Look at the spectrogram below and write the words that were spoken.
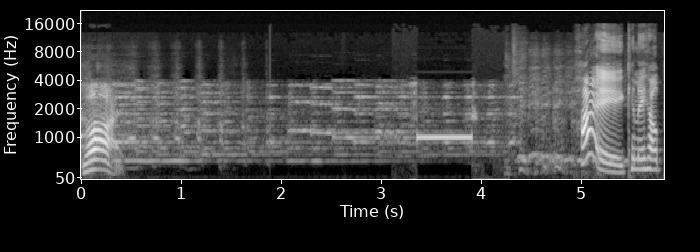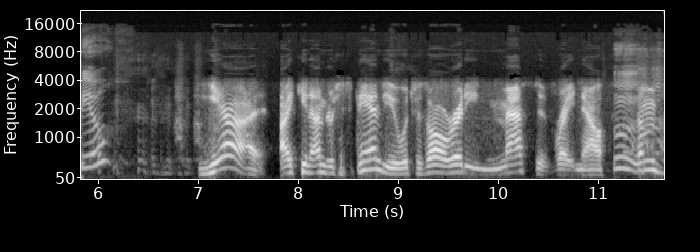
God. Hi, can I help you? Yeah, I can understand you, which is already massive right now. Hmm. Some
